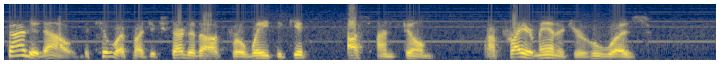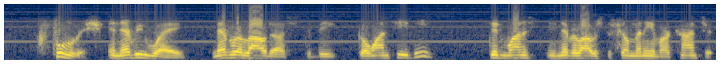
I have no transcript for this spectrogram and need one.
started out, the Kilroy Project started out for a way to get us on film. Our prior manager, who was foolish in every way, never allowed us to be go on TV. Didn't want us. He never allowed us to film any of our concerts.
